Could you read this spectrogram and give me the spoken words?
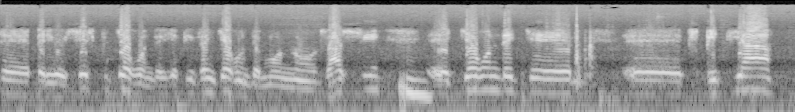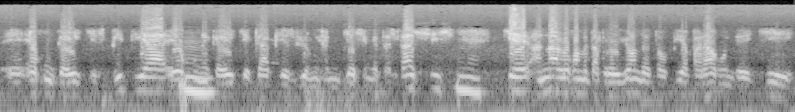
ε, περιοχές που καίγονται γιατί δεν καίγονται μόνο δάση, ε, καίγονται και ε, σπίτια, έχουν καεί και σπίτια, έχουν καεί και κάποιες βιομηχανικές εγκαταστάσεις και ανάλογα με τα προϊόντα τα οποία παράγονται εκεί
